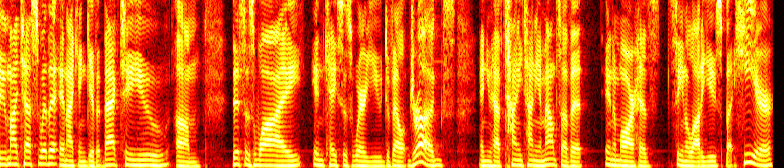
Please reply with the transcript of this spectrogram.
do my tests with it and I can give it back to you. Um, this is why, in cases where you develop drugs and you have tiny, tiny amounts of it, NMR has seen a lot of use. But here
